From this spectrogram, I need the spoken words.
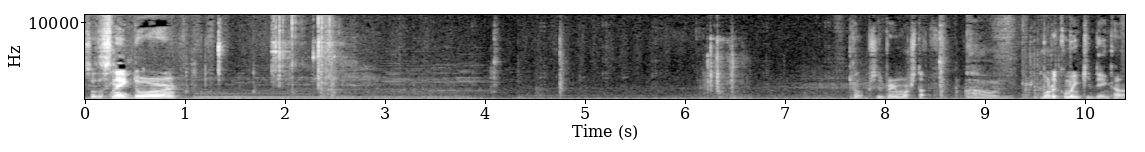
So the snake door. Oh, she's bringing more stuff. Oh, What a coinky dink, huh?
